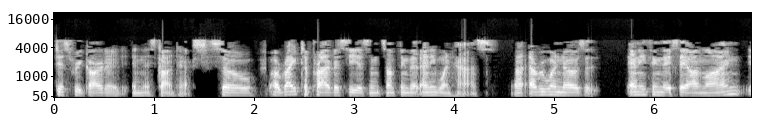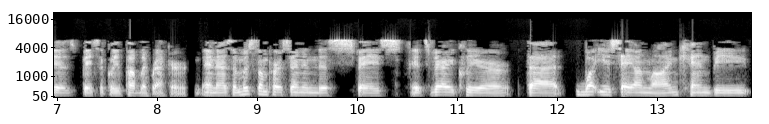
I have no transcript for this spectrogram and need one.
disregarded in this context. So a right to privacy isn't something that anyone has. Uh, everyone knows that anything they say online is basically public record. And as a Muslim person in this space, it's very clear that what you say online can be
